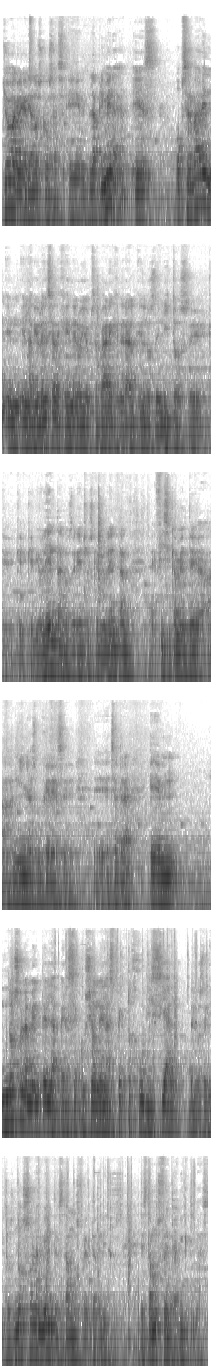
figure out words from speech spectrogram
Yo agregaría dos cosas. Eh, la primera es observar en, en, la violencia de género y observar en general en los delitos eh, que, violentan los derechos, que violentan eh, físicamente a niñas, mujeres, etc. Em, no solamente la persecución, el aspecto judicial de los delitos, no solamente estamos frente a delitos, estamos frente a víctimas.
